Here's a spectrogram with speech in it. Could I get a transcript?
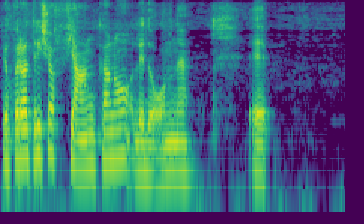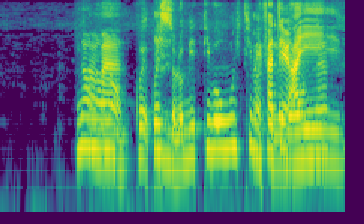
le operatrici affiancano le donne. E... No, no, no, que- questo è l'obiettivo ultimo. Infatti è che hai...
